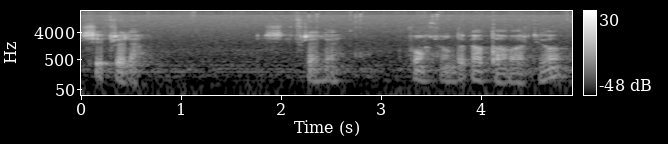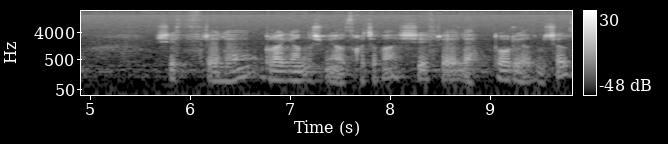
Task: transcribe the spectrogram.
Şifrele. Şifrele fonksiyonunda bir hata var diyor. Şifrele. Burayı yanlış mı yazdık acaba? Şifrele. Doğru yazmışız.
